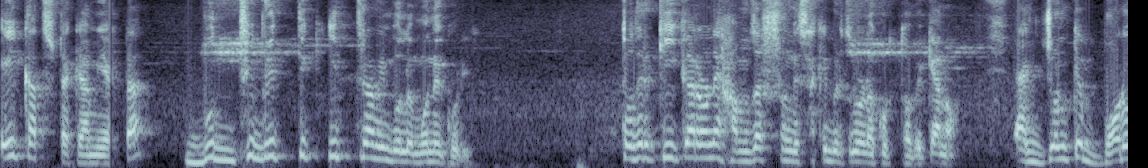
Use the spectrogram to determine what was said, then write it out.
এই কাজটাকে আমি একটা বুদ্ধিবৃত্তিক ইত্রামি বলে মনে করি। তোদের কি কারণে হামজার সঙ্গে সাকিবের তুলনা করতে হবে? কেন? একজনকে বড়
